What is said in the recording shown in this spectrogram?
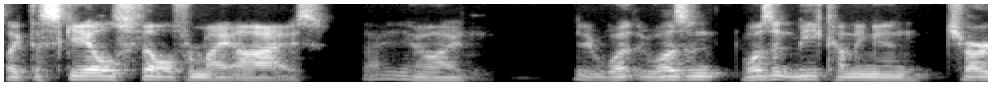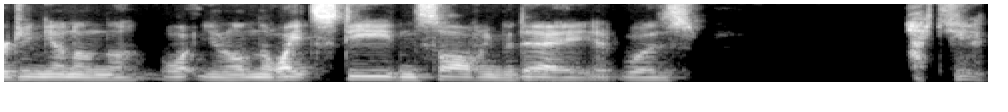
It's like the scales fell from my eyes. I, you know, I it, wasn't wasn't me coming in charging in on the you know on the white steed and solving the day. It was I can't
